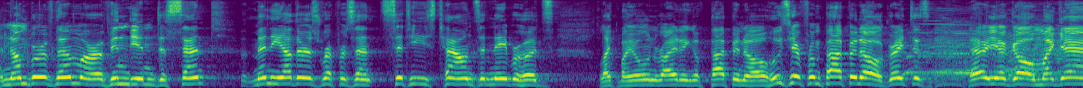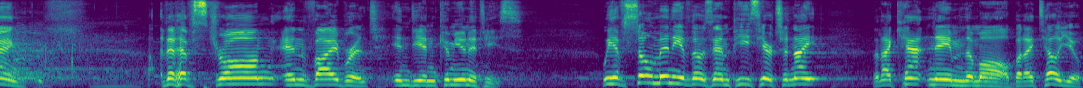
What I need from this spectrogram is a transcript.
A number of them are of Indian descent, but many others represent cities, towns, and neighborhoods like my own riding of Papineau. Who's here from Papineau? Great to see. There you go, my gang. That have strong and vibrant Indian communities. We have so many of those MPs here tonight that I can't name them all, but I tell you,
